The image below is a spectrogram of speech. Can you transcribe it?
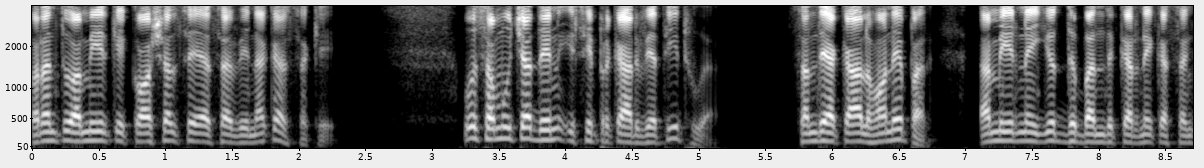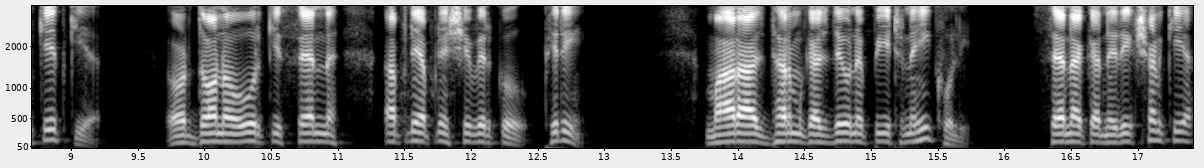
परंतु अमीर के कौशल से ऐसा वे न कर सके। वो समूचा दिन इसी प्रकार व्यतीत हुआ। संध्याकाल होने पर अमीर ने युद्ध बंद करने का संकेत किया और दोनों ओर की सैन्य अपने अपने शिविर को फिरी। महाराज धर्म गजदेव ने पीठ नहीं खोली। सेना का निरीक्षण किया।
